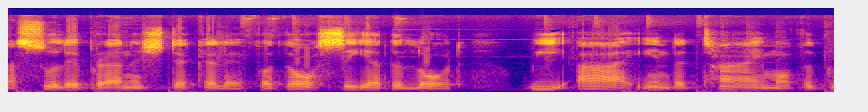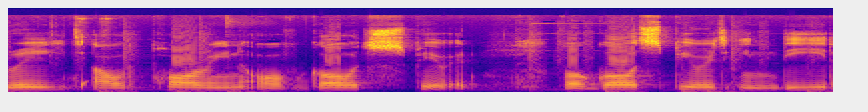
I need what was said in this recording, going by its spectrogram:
For thus saith the Lord, we are in the time of the great outpouring of God's Spirit. For God's Spirit indeed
